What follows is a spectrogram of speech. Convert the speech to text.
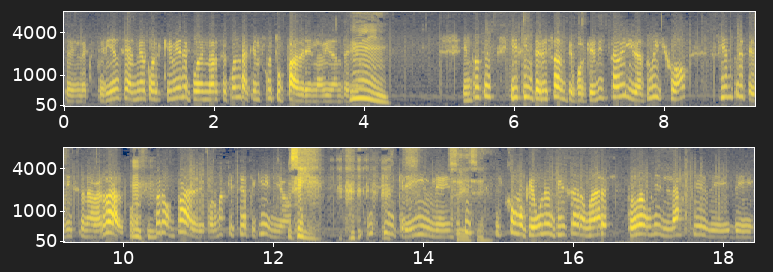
en la experiencia del miércoles que viene, pueden darse cuenta que él fue tu padre en la vida anterior. Mm. Entonces, es interesante porque en esta vida tu hijo siempre te dice una verdad, como si fuera un padre, por más que sea pequeño. Sí. Es increíble. Entonces, es como que uno empieza a armar todo un enlace de de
